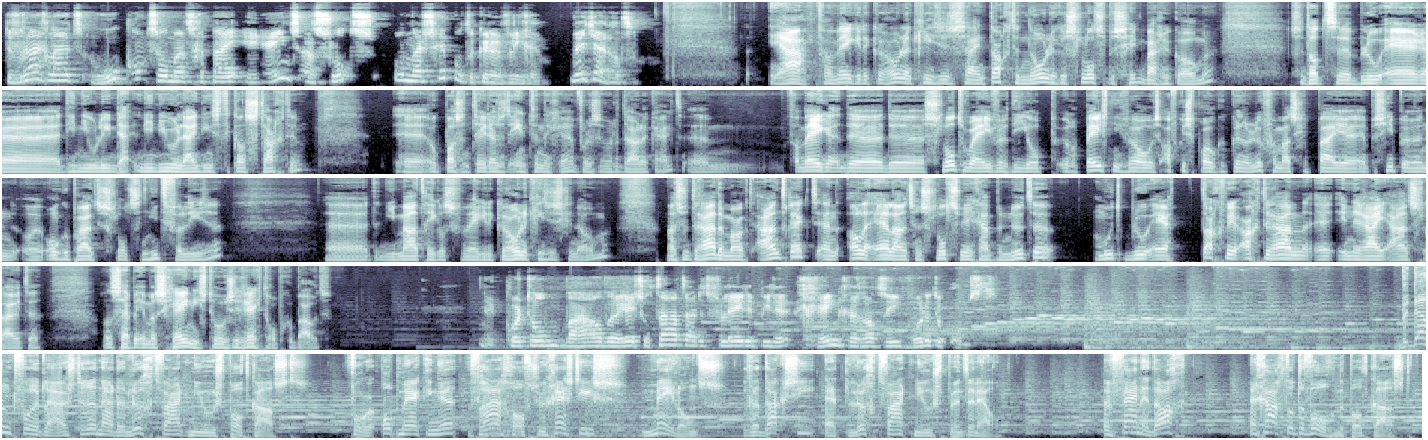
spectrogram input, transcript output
De vraag luidt: hoe komt zo'n maatschappij ineens aan slots om naar Schiphol te kunnen vliegen? Weet jij dat? Ja, vanwege de coronacrisis zijn toch de nodige slots beschikbaar gekomen, zodat uh, Blue Air uh, die, nieuwe, die nieuwe kan starten. Ook pas in 2021, hè, voor, de, duidelijkheid. Um, vanwege de, de slotwaiver die op Europees niveau is afgesproken, kunnen luchtvaartmaatschappijen in principe hun uh, ongebruikte slots niet verliezen. Uh, die maatregels vanwege de coronacrisis genomen. Maar zodra de markt aantrekt en alle airlines hun slots weer gaan benutten, moet Blue Air toch weer achteraan uh, in de rij aansluiten. Want ze hebben immers geen historische rechten opgebouwd. Kortom, behaalde resultaten uit het verleden bieden geen garantie voor de toekomst. Bedankt voor het luisteren naar de Luchtvaartnieuws podcast. Voor opmerkingen, vragen of suggesties, mail ons redactie@luchtvaartnieuws.nl. Een fijne dag en graag tot de volgende podcast.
